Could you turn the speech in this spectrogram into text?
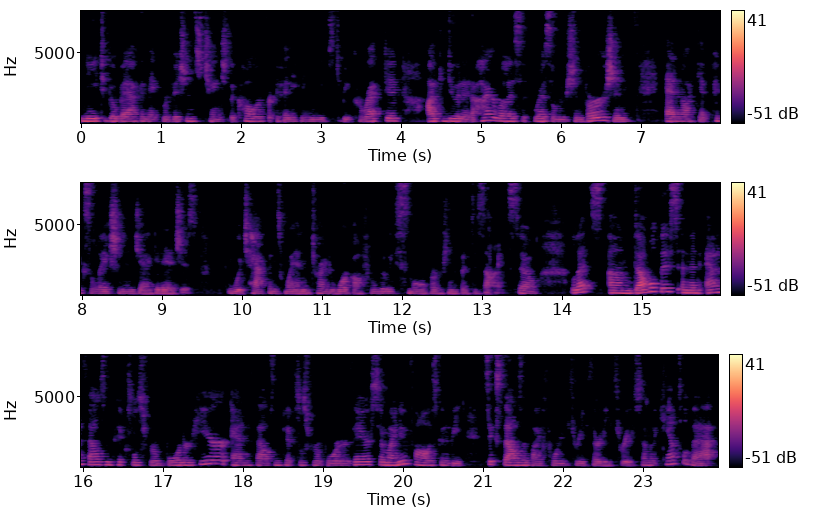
need to go back and make revisions, change the color for if anything needs to be corrected, I can do it at a higher res resolution version and not get pixelation and jagged edges which happens when trying to work off a really small version of a design. So let's um, double this and then add a thousand pixels for a border here and a thousand pixels for a border there. So my new file is going to be 6000 by 4333. So I'm going to cancel that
